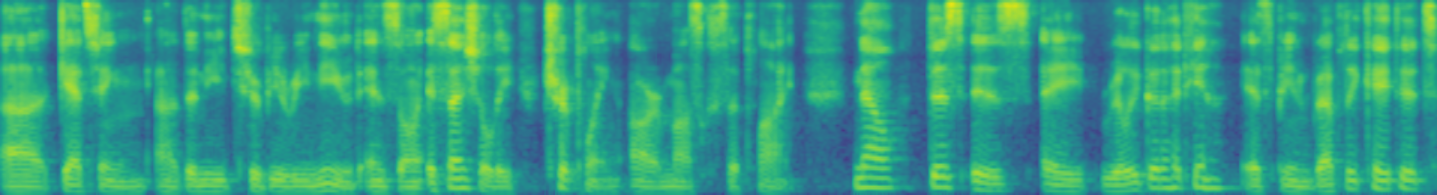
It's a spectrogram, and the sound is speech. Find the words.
uh, getting uh, the need to be renewed and so on, essentially tripling our mask supply. Now, this is a really good idea. It's been replicated.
